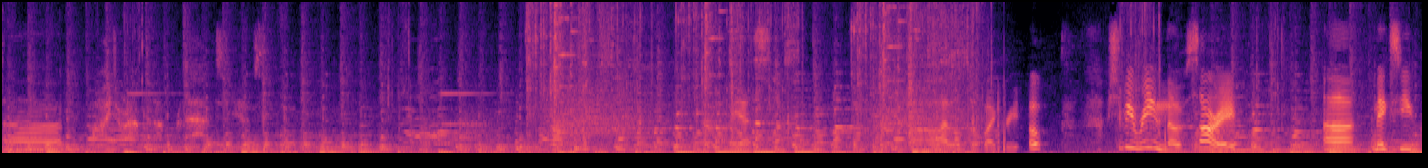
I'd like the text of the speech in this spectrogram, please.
Uh, oh, I don't have enough for that. Yes. Oh, yes. Oh, I love the read. Oh, I should be reading those. Sorry. Uh, makes you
